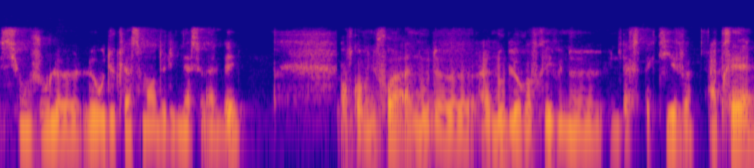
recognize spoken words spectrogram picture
si on joue le, le, haut du classement de Ligue nationale B. Encore une fois, à nous de, à nous de leur offrir une, une perspective. Après,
